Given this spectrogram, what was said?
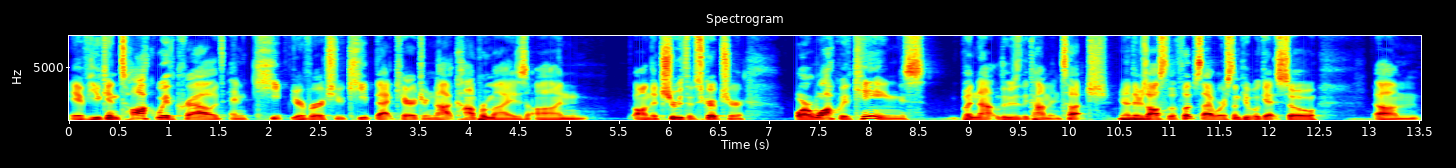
if you can talk with crowds and keep your virtue, keep that character, not compromise on on the truth of Scripture, or walk with kings but not lose the common touch. You know, there's also the flip side where some people get so um,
